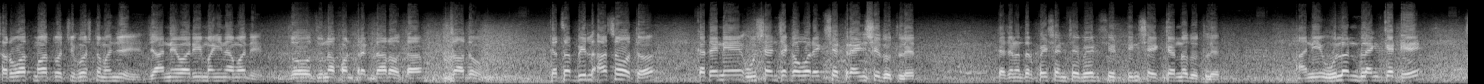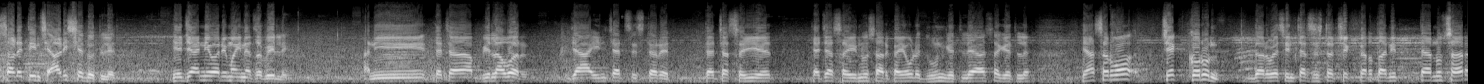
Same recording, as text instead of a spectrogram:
सर्वात महत्त्वाची गोष्ट म्हणजे जानेवारी महिन्यामध्ये जो जुना कॉन्ट्रॅक्टदार होता जाधव त्याचं बिल असं होतं का त्याने उशांचे कवर एकशे त्र्याऐंशी धुतलेत त्याच्यानंतर पेशंटचे बेडशीट तीनशे एक्क्याण्णव धुतलेत आणि उलन ब्लँकेट हे साडेतीनशे अडीचशे धुतलेत. हे जानेवारी महिन्याचं बिल आहे. आणि त्याच्या बिलावर ज्या इन्चार्ज सिस्टर आहेत त्याच्या सही आहेत त्याच्या सहीनुसार का एवढे धुवून घेतले असं घेतलं ह्या सर्व चेक करून दरवेळेस इन्चार्ज सिस्टर चेक करतात आणि त्यानुसार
